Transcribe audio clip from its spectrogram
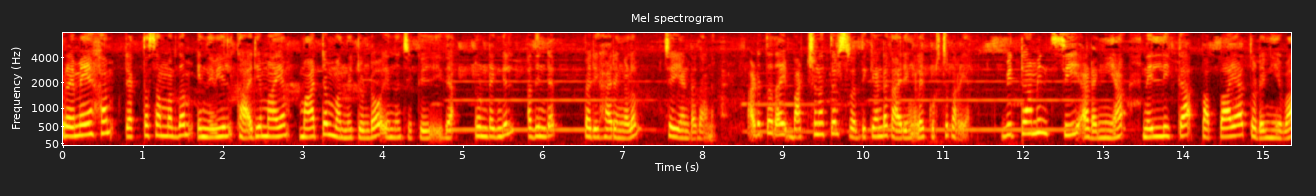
പ്രമേഹം രക്തസമ്മർദ്ദം എന്നിവയിൽ കാര്യമായ മാറ്റം വന്നിട്ടുണ്ടോ എന്ന് ചെക്ക് ചെയ്യുക. ഉണ്ടെങ്കിൽ അതിന്റെ പരിഹാരങ്ങളും ചെയ്യേണ്ടതാണ്. അടുത്തതായി ഭക്ഷണത്തിൽ ശ്രദ്ധിക്കേണ്ട കാര്യങ്ങളെക്കുറിച്ച് പറയാം. വിറ്റാമിൻ സി അടങ്ങിയ നെല്ലിക്ക പപ്പായ തുടങ്ങിയവ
